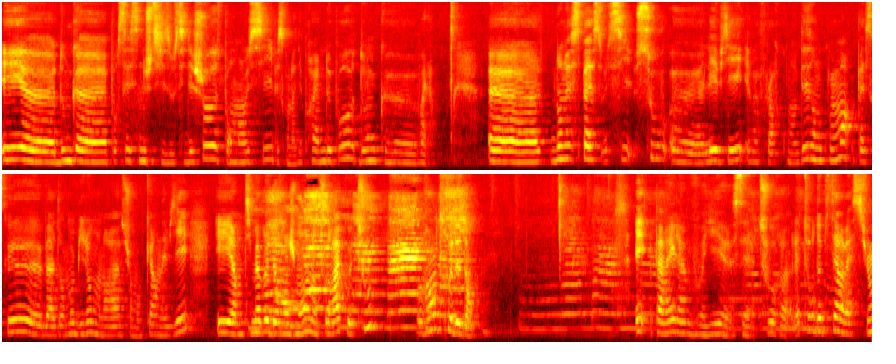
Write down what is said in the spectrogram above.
Et euh, donc euh, pour Cécile, j'utilise aussi des choses, pour moi aussi, parce qu'on a des problèmes de peau. Donc euh, dans l'espace aussi sous l'évier, il va falloir qu'on désencombre parce que bah, dans le mobilhome, on aura sûrement qu'un évier et un petit meuble de rangement. Donc il faudra que tout rentre dedans. Et pareil, là, vous voyez, c'est la tour, la tour d'observation.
